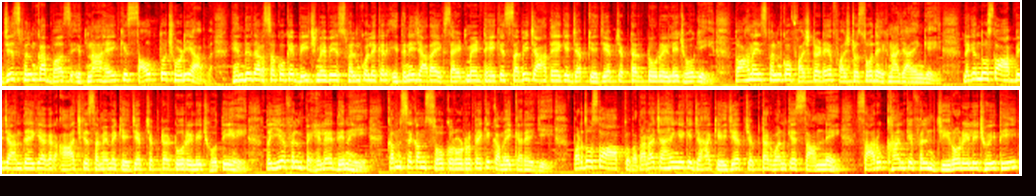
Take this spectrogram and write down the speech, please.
जिस फ़िल्म का बस इतना है कि साउथ तो छोड़िए आप। हिंदी दर्शकों के बीच में भी इस फ़िल्म को लेकर इतनी ज़्यादा एक्साइटमेंट है कि सभी चाहते हैं कि जब के चैप्टर टू रिलीज़ होगी तो हम इस फ़िल्म को फ़र्स्ट डे फ़र्स्ट शो देखना जाएँगे। लेकिन दोस्तों आप भी जानते हैं कि अगर आज के समय में के चैप्टर टू रिलीज़ होती है तो ये फ़िल्म पहले दिन ही कम से कम सौ करोड़ रुपए की कमाई करेगी। पर दोस्तों, आपको बताना चाहेंगे कि जहाँ के चैप्टर वन के सामने शाहरुख खान की फ़िल्म ज़ीरो रिलीज़ हुई थी,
